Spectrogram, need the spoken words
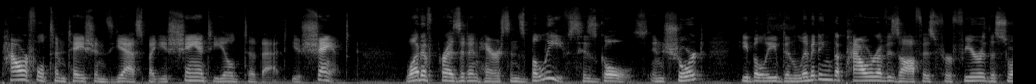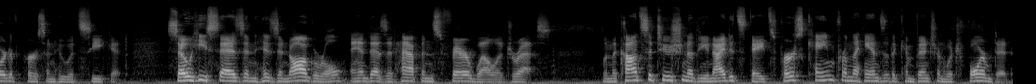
powerful temptations, yes, but you shan't yield to that. You shan't. What of President Harrison's beliefs, his goals? In short, he believed in limiting the power of his office for fear of the sort of person who would seek it. So he says in his inaugural, and as it happens, farewell address. When the Constitution of the United States first came from the hands of the convention which formed it,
